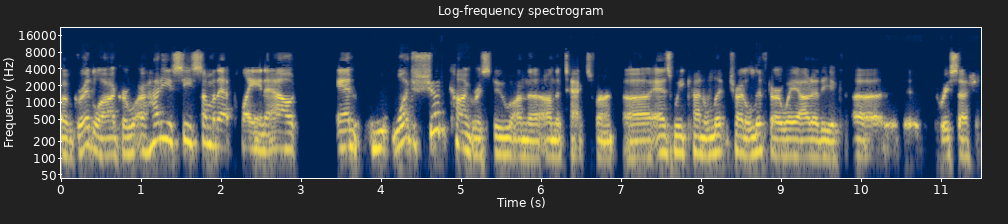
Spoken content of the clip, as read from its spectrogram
of gridlock, or, or how do you see some of that playing out? And what should Congress do on the on the tax front uh, as we kind of try to lift our way out of the, uh, the recession?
